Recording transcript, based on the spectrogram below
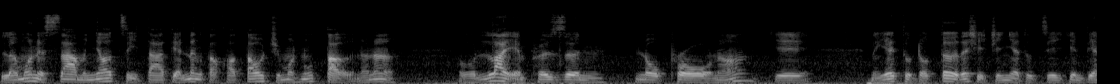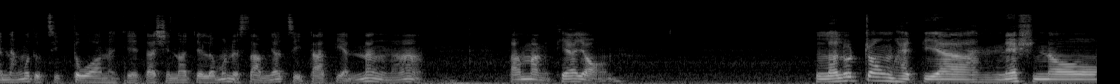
là mỗi nửa sao mà nhót chỉ ta tiền năng tao họ tao chỉ một nút tờ nữa. Nữa life and prison no pro nó chế nửa cái tụt đầu tơ đó chỉ chỉ nhà tụt gì trên tiền năng muốn tụt gì tua nè. Chế, ta chỉ nói chỉ là muốn được sao nhót chỉ ta tiền năng nè ta mang theo dọn là lúc trong hai tia national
